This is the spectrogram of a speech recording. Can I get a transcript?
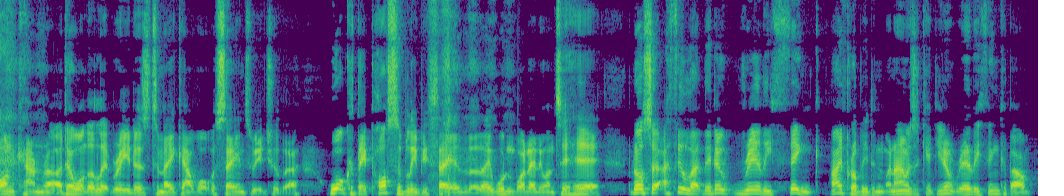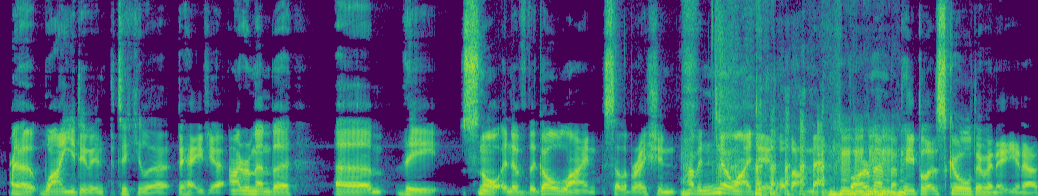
on camera. I don't want the lip readers to make out what we're saying to each other. What could they possibly be saying that they wouldn't want anyone to hear? But also, I feel like they don't really think. I probably didn't when I was a kid. You don't really think about uh, why you're doing particular behaviour. I remember um, the snorting of the goal line celebration, having no idea what that meant. But I remember people at school doing it, you know,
